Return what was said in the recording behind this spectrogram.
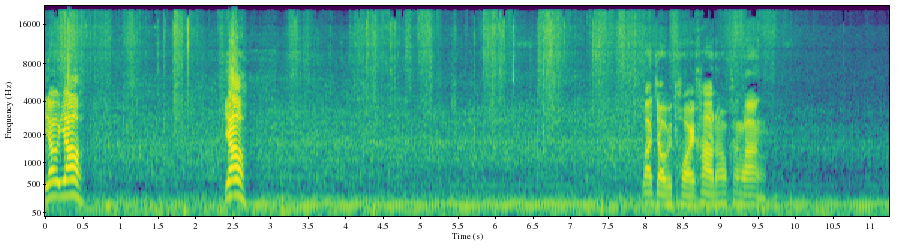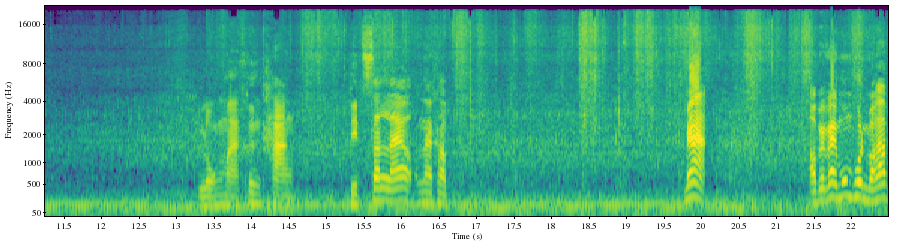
เยาเยาเยาว่าจะเอาไปทอยข้าวนะครับข้างล่าง ลงมาครึ่งทาง ติดสั้นแล้วนะครับ แม่ เอาไปไว้มุมพุ่นบ่ครับ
